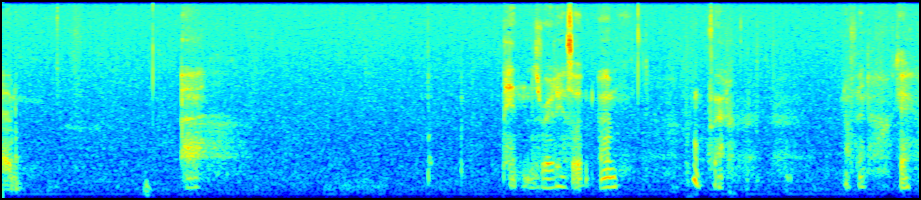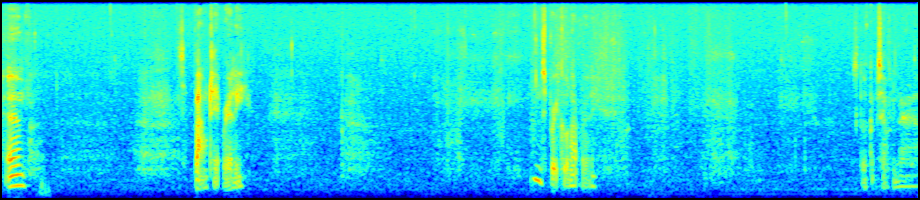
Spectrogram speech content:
um, pins really, so, um, oh, fair. Nothing. Okay. Um. That's about it, really. It's pretty cool, that really. Let's look at myself in the mirror.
